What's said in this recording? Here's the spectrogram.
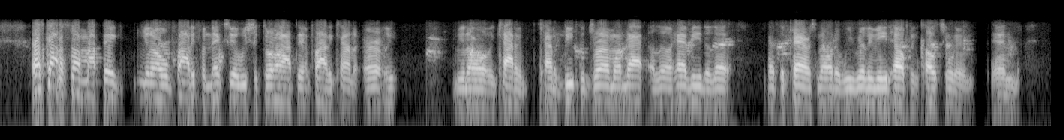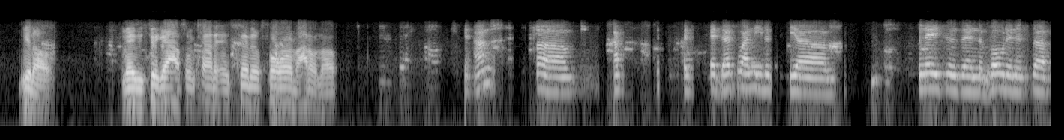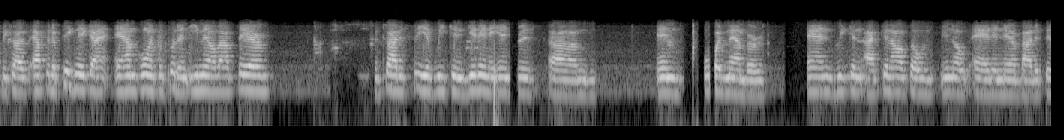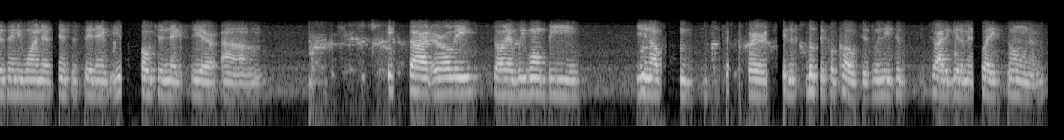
that's kind of something I think you know probably for next year we should throw out there probably kind of early you know, and kind of kind of beat the drum on that a little heavy to let let the parents know that we really need help in coaching and and you know maybe figure out some kind of incentive for them. I don't know. I'm um I, that's why I needed the um donations and the voting and stuff because after the picnic I am going to put an email out there to try to see if we can get any interest um, in board members. And we can, I can also, you know, add in there about if there's anyone that's interested in you know, coaching next year. Um, start early so that we won't be, you know, looking for coaches. We need to try to get them in place sooner.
